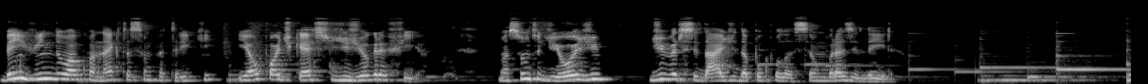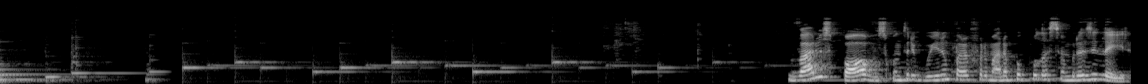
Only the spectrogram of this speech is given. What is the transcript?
Bem-vindo ao Conecta São Patrick e ao podcast de Geografia. No assunto de hoje, diversidade da população brasileira. Vários povos contribuíram para formar a população brasileira,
